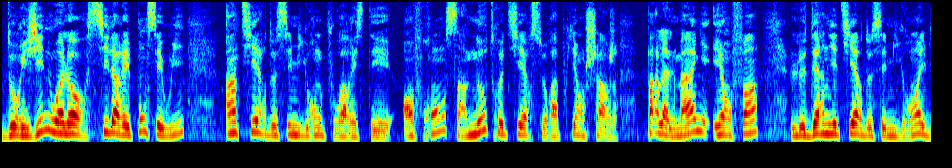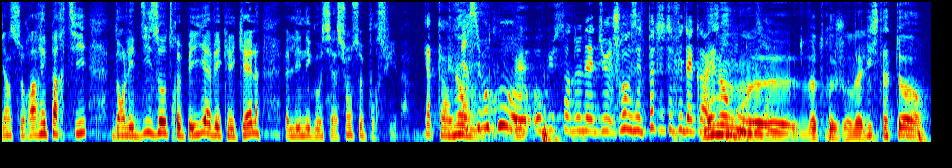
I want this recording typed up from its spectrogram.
d'origine ou alors si la réponse est oui, un tiers de ces migrants pourra rester en France, un autre tiers sera pris en charge par l'Allemagne et enfin le dernier tiers de ces migrants eh bien, sera réparti dans les dix autres pays avec lesquels les négociations se poursuivent. Merci beaucoup Augustin Donadieu. Je crois que vous n'êtes pas tout à fait d'accord. Mais non, euh, votre journaliste a tort.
